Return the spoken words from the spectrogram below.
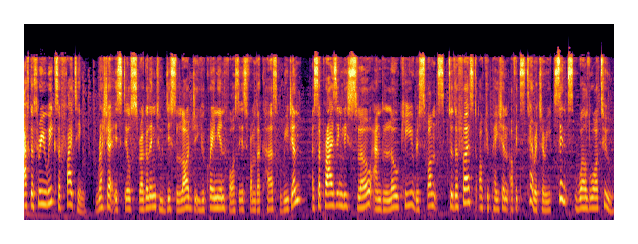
After three weeks of fighting, Russia is still struggling to dislodge Ukrainian forces from the Kursk region, a surprisingly slow and low key response to the first occupation of its territory since World War II.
